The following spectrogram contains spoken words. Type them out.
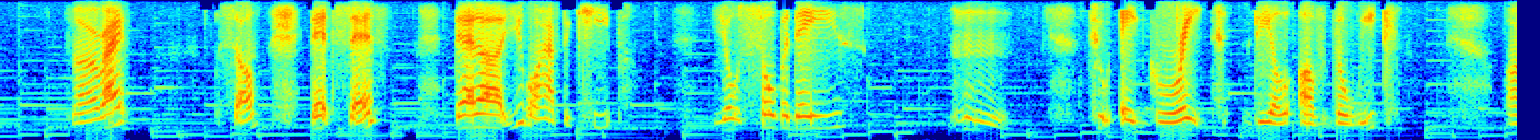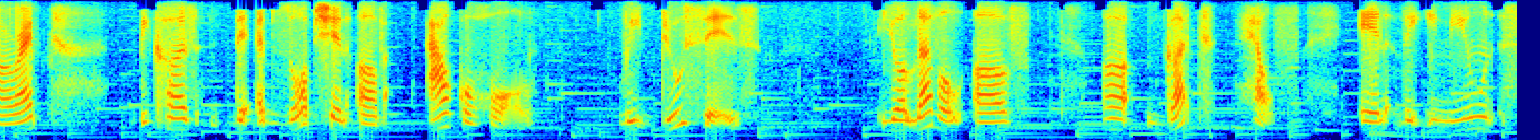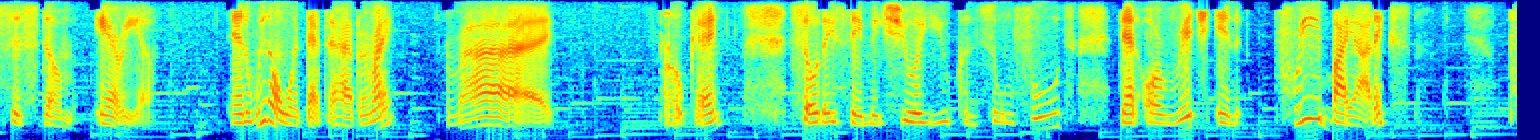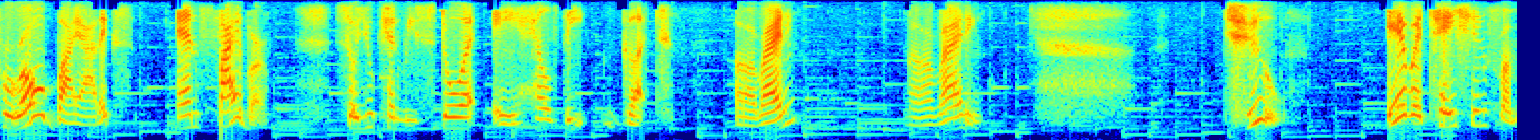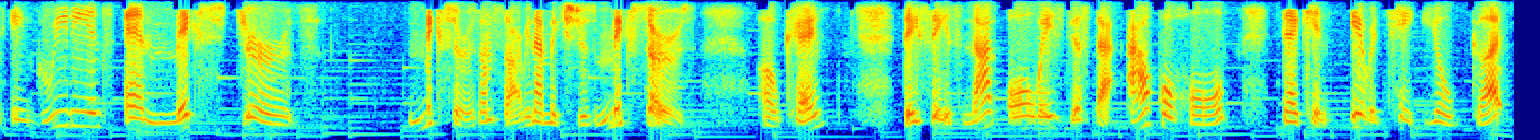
All right? So that says that uh, you're going to have to keep your sober days to a great deal of the week. All right? Because the absorption of alcohol reduces your level of uh, gut health in the immune system area. And we don't want that to happen, right? Right. Okay. So they say make sure you consume foods that are rich in prebiotics, probiotics, and fiber so you can restore a healthy gut. All righty? All righty. Two, irritation from ingredients and mixtures. Mixers, I'm sorry, not mixtures, mixers. Okay? They say it's not always just the alcohol that can irritate your gut.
